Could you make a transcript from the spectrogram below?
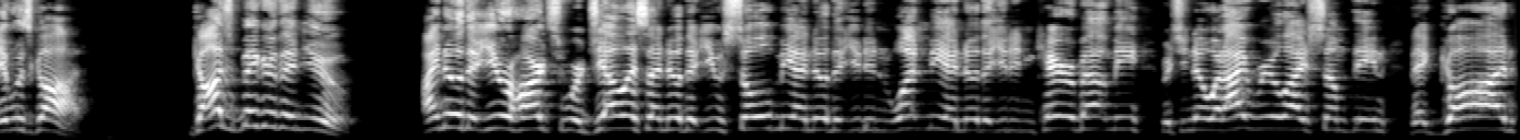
It was God. God's bigger than you. I know that your hearts were jealous. I know that you sold me. I know that you didn't want me. I know that you didn't care about me. But you know what? I realized something that God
